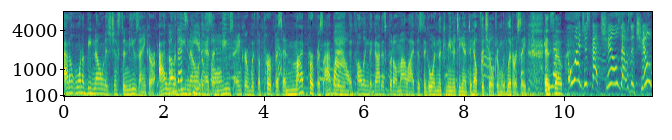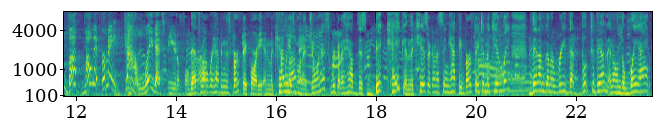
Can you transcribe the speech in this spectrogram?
I don't want to be known as just a news anchor. I want oh, to be known beautiful. as a news anchor with a purpose. And my purpose, I believe, wow. the calling that God has put on my life is to go in the community and to help the children with literacy. and so, oh, I just got chills. That was a chill moment for me. Golly, that's beautiful. That's girl. why we're having this birthday party, and McKennley is going to join us. We're going to have this big cake, and the kids are going to sing Happy Birthday to McKennley. Oh, then I'm going to read that book to them, and on the way out,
